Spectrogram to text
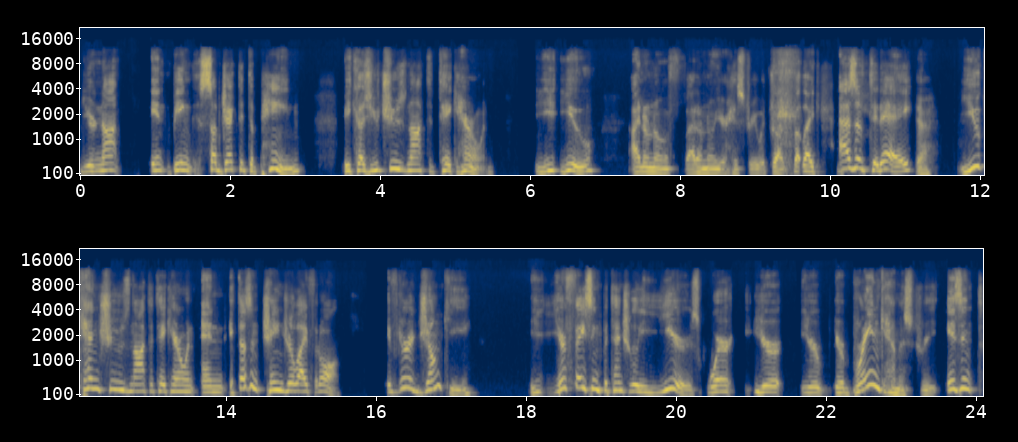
you're not in being subjected to pain because you choose not to take heroin. You, you, I don't know if I don't know your history with drugs, but like as of today, yeah, you can choose not to take heroin and it doesn't change your life at all. If you're a junkie, you're facing potentially years where your your your brain chemistry isn't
